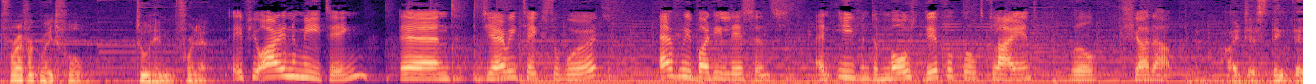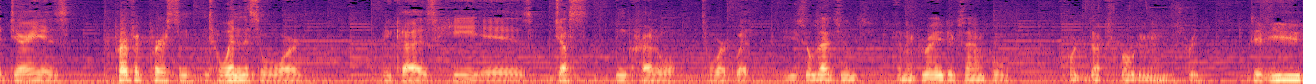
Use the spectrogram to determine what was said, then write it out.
forever grateful to him for that. If you are in a meeting and Jerry takes the word, everybody listens, and even the most difficult client will shut up. I just think that Jerry is the perfect person to win this award because he is just incredible to work with. He's a legend and a great example for the Dutch boating industry. If you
